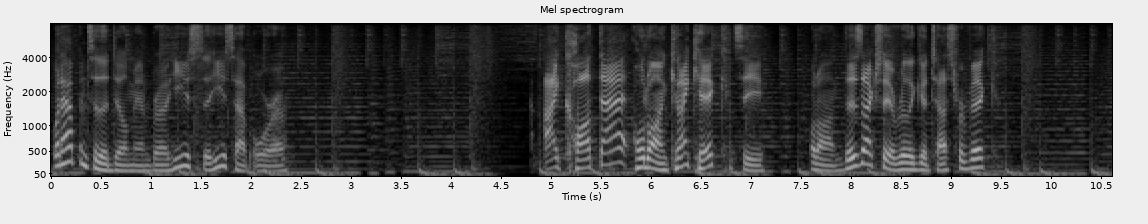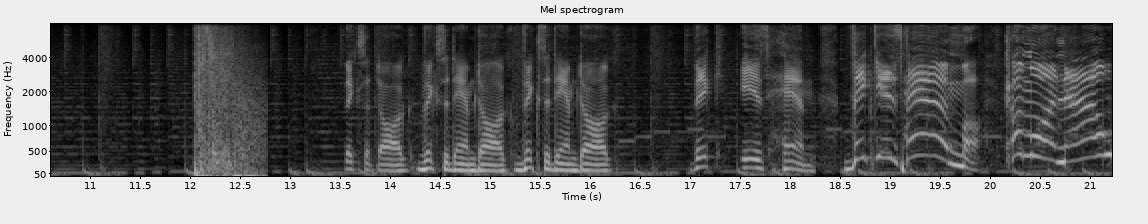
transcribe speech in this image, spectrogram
What happened to the Dill man, bro? He used to he used to have aura. I caught that. Hold on. Can I kick? Let's see. Hold on. This is actually a really good test for Vic. Vic's a dog. Vic's a damn dog. Vic's a damn dog. Vic is him. Vic is him! Come on now!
